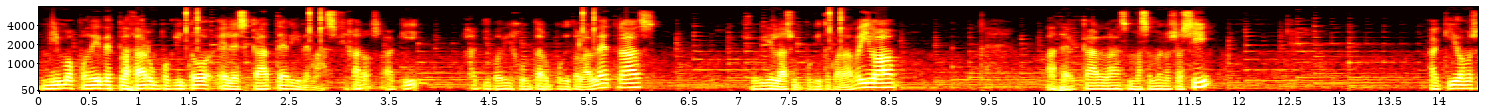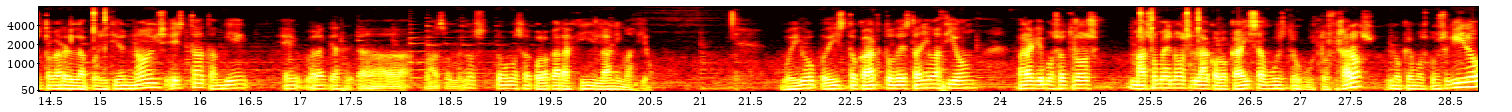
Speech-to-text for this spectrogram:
mismos podéis desplazar un poquito el scatter y demás. Fijaros, aquí, aquí podéis juntar un poquito las letras subirlas un poquito para arriba, acercarlas más o menos así. Aquí vamos a tocar en la posición noise esta también eh, para que ah, más o menos lo vamos a colocar aquí la animación. Como digo podéis tocar toda esta animación para que vosotros más o menos la colocáis a vuestro gusto. Fijaros lo que hemos conseguido.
